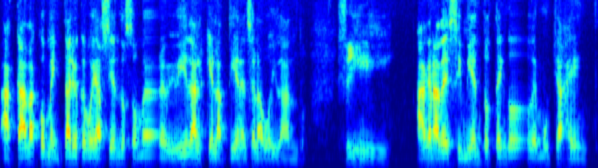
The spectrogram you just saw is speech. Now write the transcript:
a cada comentario que voy haciendo sobre mi vida, al que la tiene se la voy dando. Sí. Y agradecimiento tengo de mucha gente.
